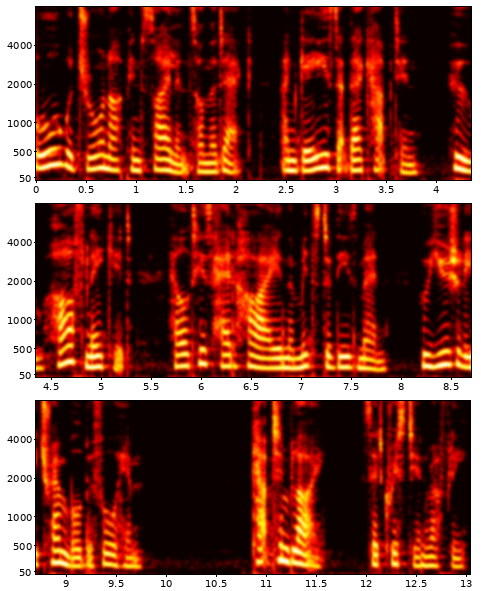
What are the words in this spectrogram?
All were drawn up in silence on the deck and gazed at their captain, who, half naked, held his head high in the midst of these men, who usually tremble before him. Captain Bligh, said Christian roughly,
